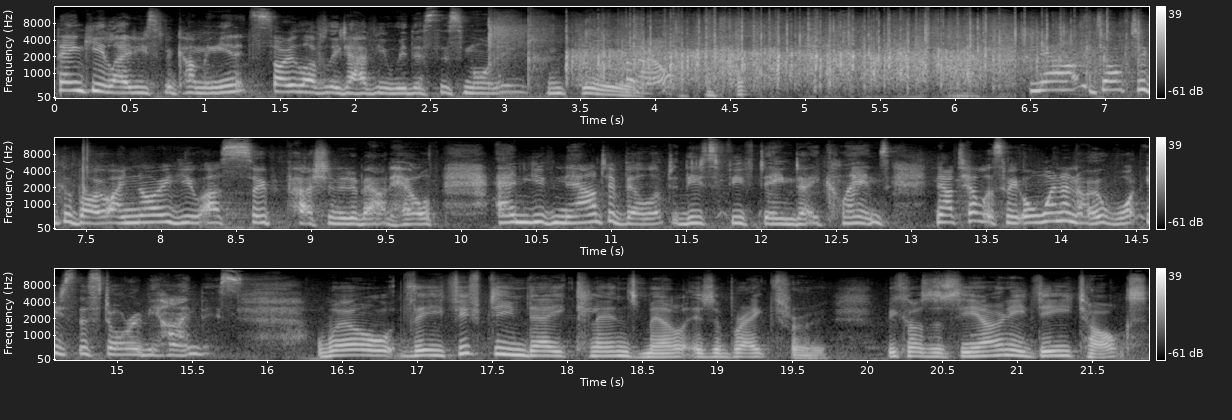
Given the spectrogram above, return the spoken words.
Thank you, ladies, for coming in. It's so lovely to have you with us this morning. Thank you. Now, Dr. Cabot, I know you are super passionate about health and you've now developed this 15 day cleanse. Now, tell us, we all want to know what is the story behind this? Well, the 15 day cleanse, Mel, is a breakthrough because it's the only detox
